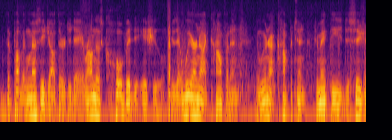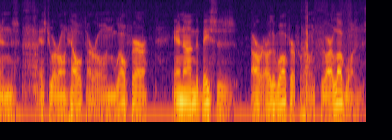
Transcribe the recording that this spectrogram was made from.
the public message out there today around this COVID issue is that we are not confident and we're not competent to make these decisions as to our own health, our own welfare, and on the basis or, or the welfare for our, own, for our loved ones.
